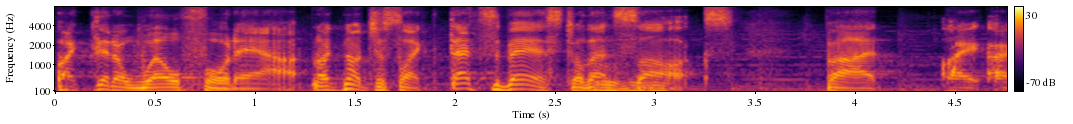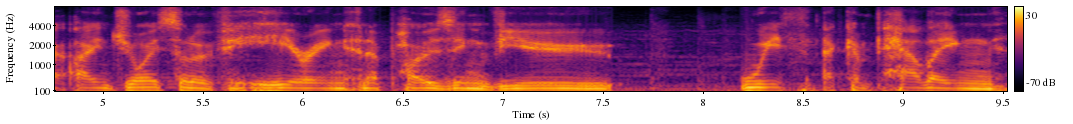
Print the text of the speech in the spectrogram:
like that are well thought out. Like not just like that's the best or that sucks, but I, I, I enjoy sort of hearing an opposing view with a compelling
